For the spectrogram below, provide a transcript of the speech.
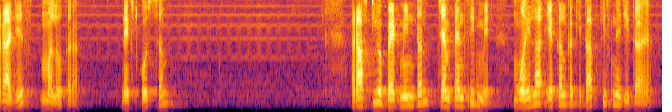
Rajesh Malhotra. Next question. राष्ट्रीय बैडमिंटन चैंपियनशिप में महिला एकल का खिताब किसने जीता है?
